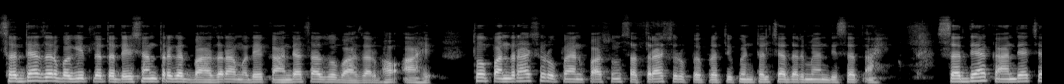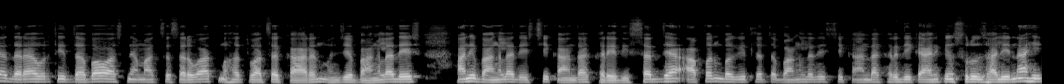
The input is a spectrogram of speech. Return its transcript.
सध्या जर बघितलं तर देशांतर्गत बाजारामध्ये कांद्याचा जो बाजारभाव आहे तो पंधराशे रुपयांपासून सतराशे रुपये प्रति क्विंटलच्या दरम्यान दिसत आहे. सध्या कांद्याच्या दरावरती दबाव असण्यामागचं सर्वात महत्त्वाचं कारण म्हणजे बांगलादेश आणि बांगलादेशची कांदा खरेदी. सध्या आपण बघितलं तर बांगलादेशची कांदा खरेदी काय आणखी सुरू झाली नाही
